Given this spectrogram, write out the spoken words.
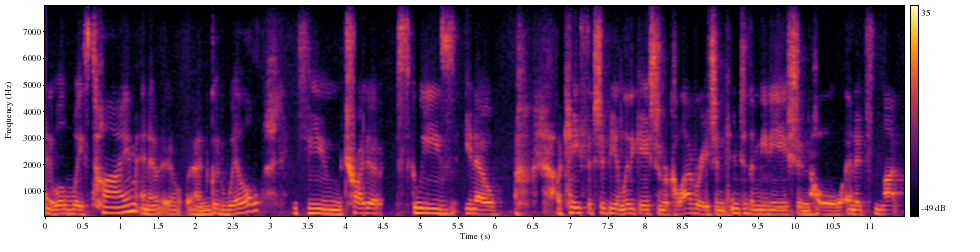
and it will waste time and, uh, and goodwill if you try to squeeze, you know, a case that should be in litigation or collaboration into the mediation hole and it's not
